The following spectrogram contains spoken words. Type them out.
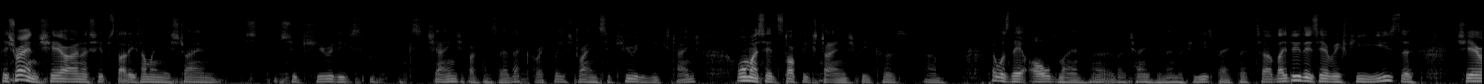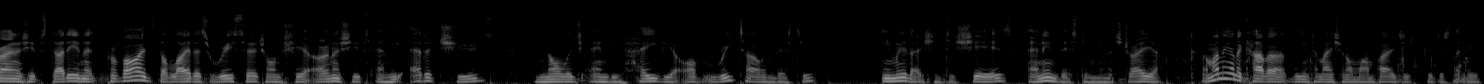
the Australian Share Ownership Study, something the Australian Securities Exchange, if I can say that correctly, Australian Securities Exchange. Almost said Stock Exchange because um, that was their old name. Uh, they changed their name a few years back, but uh, they do this every few years, the share ownership study, and it provides the latest research on share ownerships and the attitudes, knowledge, and behaviour of retail investors in relation to shares and investing in Australia. I'm only going to cover the information on one page if you just let me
